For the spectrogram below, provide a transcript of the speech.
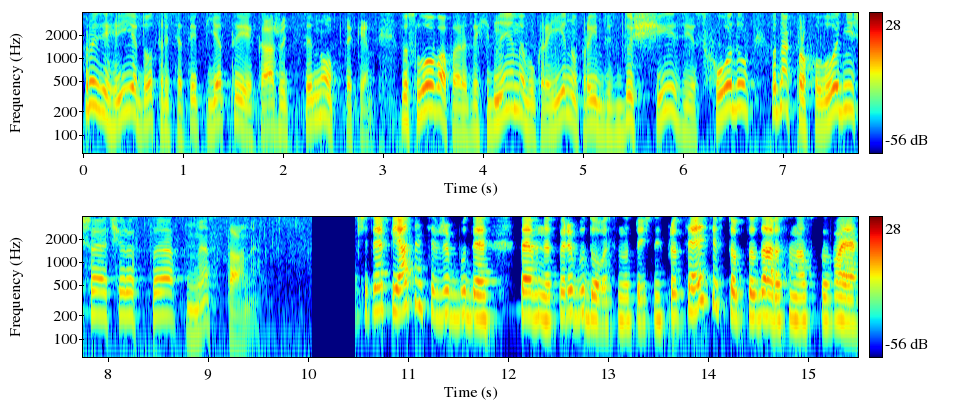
розігріє до 35, кажуть синоптики. До слова, перед вихідними в Україну прийдуть дощі зі сходу, однак прохолодніше через це не стане. Четвер-п'ятниця вже буде певна перебудова синоптичних процесів. Тобто зараз на нас впливає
